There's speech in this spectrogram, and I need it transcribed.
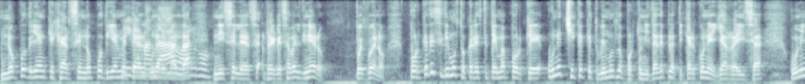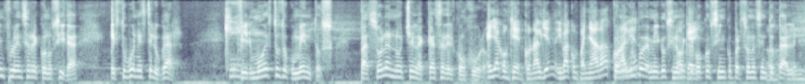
no podrían quejarse, no podían meter alguna demanda, ni se les regresaba el dinero. Pues bueno, ¿por qué decidimos tocar este tema? Porque una chica que tuvimos la oportunidad de platicar con ella, Raíza, una influencer reconocida, estuvo en este lugar. ¿Qué? Firmó estos documentos. Pasó la noche en la casa del conjuro. ¿Ella con quién? ¿Con alguien? ¿Iba acompañada? Con ¿Por un alguien? grupo de amigos, si no me equivoco, cinco personas en total, Ay.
